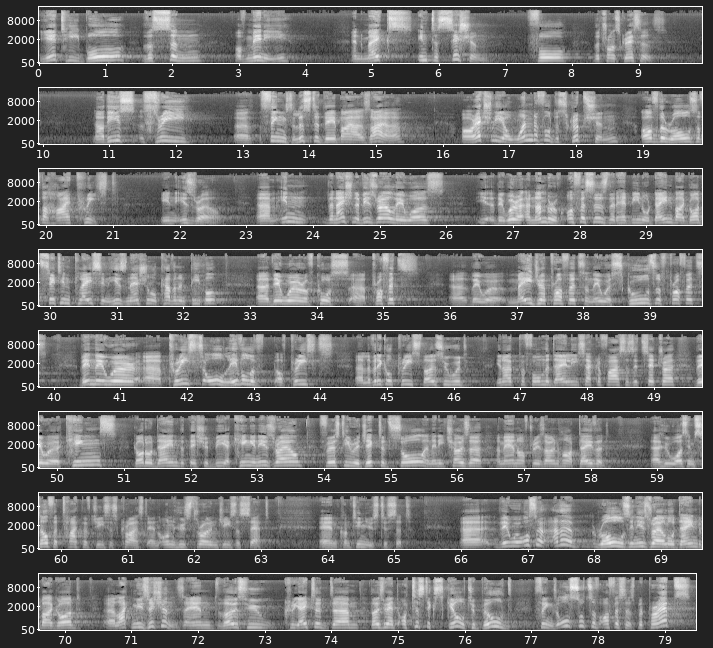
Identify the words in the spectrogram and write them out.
yet He bore the sin of many and makes intercession for the transgressors. Now, these three uh, things listed there by Isaiah are actually a wonderful description of the roles of the high priest in Israel. Um, in the nation of Israel, there was there were a number of offices that had been ordained by God, set in place in His national covenant people. Uh, there were, of course, uh, prophets. Uh, there were major prophets and there were schools of prophets. Then there were uh, priests, all level of, of priests, uh, Levitical priests, those who would, you know, perform the daily sacrifices, etc. There were kings. God ordained that there should be a king in Israel. First, he rejected Saul, and then he chose a, a man after his own heart, David, uh, who was himself a type of Jesus Christ and on whose throne Jesus sat and continues to sit. Uh, there were also other roles in Israel ordained by God, uh, like musicians and those who created, um, those who had artistic skill to build things, all sorts of offices. But perhaps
